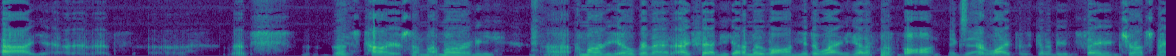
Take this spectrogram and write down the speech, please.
uh, yeah, that's uh, that's that's yeah. tiresome. I'm already uh, I'm already over that. I said you got to move on. Either way, you got to move on. Exactly. Your life is going to be the same. Trust me.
